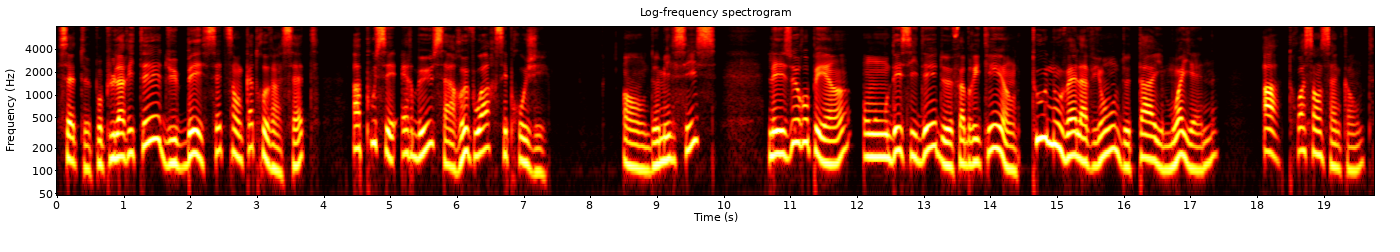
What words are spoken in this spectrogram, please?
Cette popularité du B787 a poussé Airbus à revoir ses projets. En 2006, les Européens ont décidé de fabriquer un nouvel avion de taille moyenne A350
